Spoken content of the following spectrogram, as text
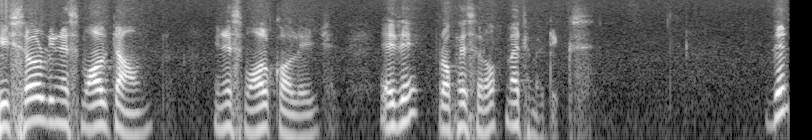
હી સર્વડ ઇન એ સ્મોલ ટાઉન ઇન એ સ્મોલ કોલેજ એઝ એ પ્રોફેસર ઓફ મેથેમેટિક્સ then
